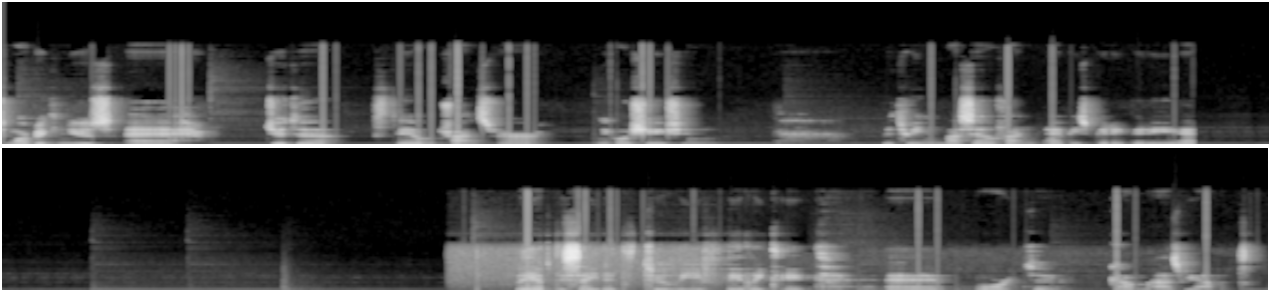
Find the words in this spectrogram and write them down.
Some more breaking news. Uh, due to failed transfer negotiation between myself and Pepe's Piri Piri, uh, they have decided to leave the Elite Eight. Uh, more to come as we have it.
